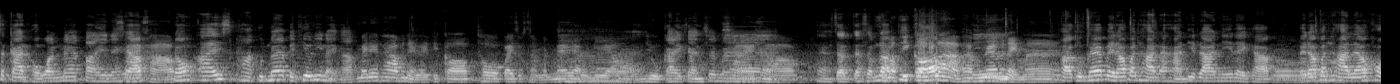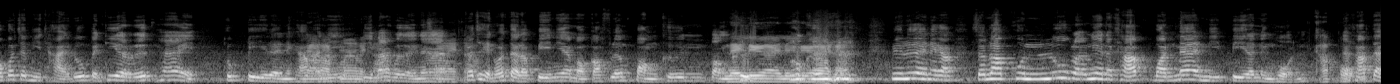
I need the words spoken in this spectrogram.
ศกาลของวันแม่ไปนะครับใช่ครับน้องไอซ์พาคุณแม่ไปเที่ยวที่ไหนครับ ไม่ได้พาไปไหนเลยพี่กอล์ฟ โทรไปสุขสันต์วันแม่อย่างเดียวอ่าอยู่ไกลกันใช่ไหมใช่ครับอ่าแต่แต่สำหสำรับหรับพี่พี่กกออล์ล์ฟฟล่ะพาคุณแม่ไปไหนมา พาคุณแม่ไปรับประทานอาหารที่ร้านนี้เลยครับ อ๋อไปรับประทานแล้วเขาก็จะมีถ่ายรูปเป็นที่ระลึกให้ทุกปีเลยนะครับน่าอันรักนี้มากเลยดีครับมากเลยนะฮะใช่ครับก็จะเห็นว่าแต่ละปีเนี่ยหมอกอล์ฟเริ่มป่องขึ้นป่องขึ้นเรื่อยๆเรื่อยๆป่งขึ้นนะ เรื่อยๆนะครับสำหรับคุณลูกแล้วเนี่ยนะครับวันแม่มีปีละหนึ่งหน ครับผม นะครับแต่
